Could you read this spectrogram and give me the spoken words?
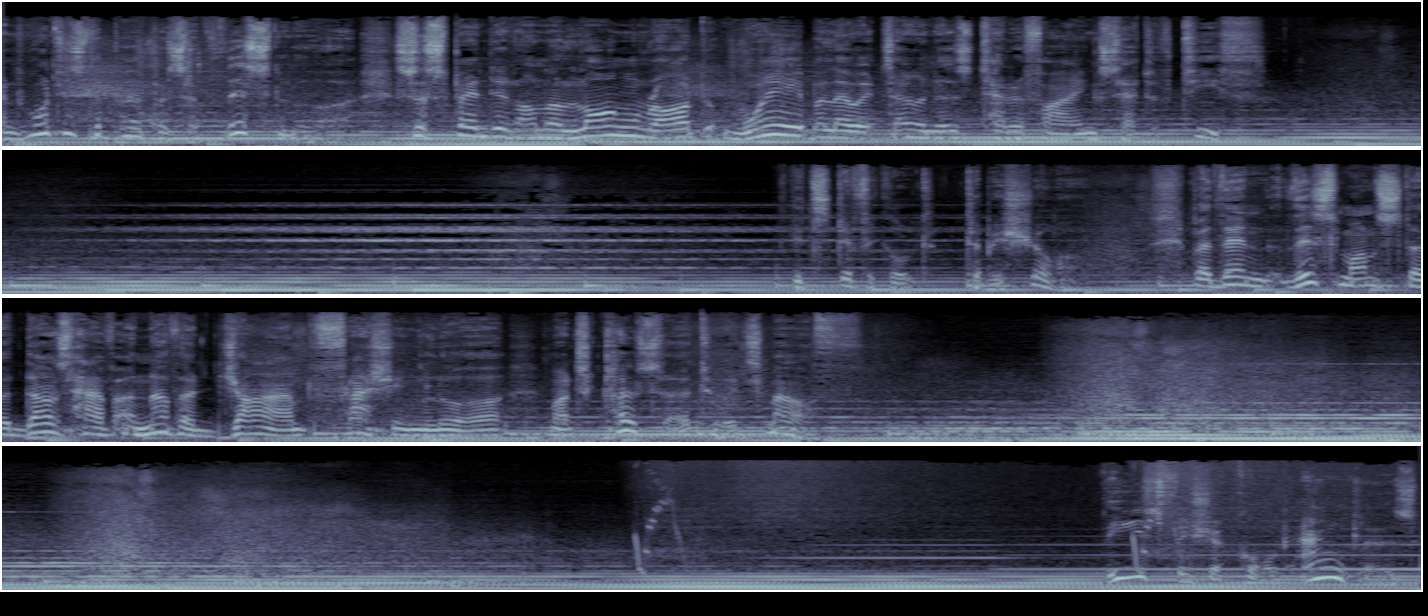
And what is the purpose of this lure, suspended on a long rod way below its owner's terrifying set of teeth? It's difficult to be sure. But then this monster does have another giant flashing lure much closer to its mouth. These fish are called anglers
